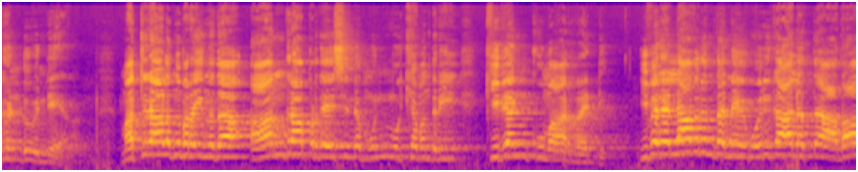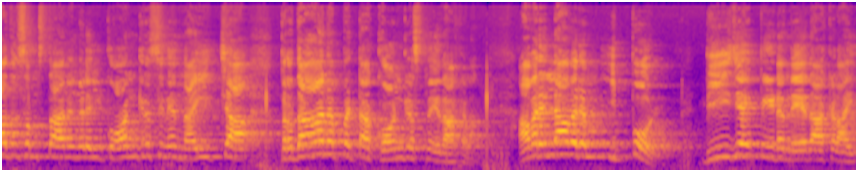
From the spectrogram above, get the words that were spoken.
ഖണ്ഡുവിന്റെയാണ് മറ്റൊരാളെന്ന് പറയുന്നത് ആന്ധ്രാപ്രദേശിന്റെ മുൻ മുഖ്യമന്ത്രി കിരൺ കുമാർ റെഡ്ഡി. ഇവരെല്ലാവരും തന്നെ ഒരു കാലത്ത് അതാത് സംസ്ഥാനങ്ങളിൽ കോൺഗ്രസിനെ നയിച്ച പ്രധാനപ്പെട്ട കോൺഗ്രസ് നേതാക്കളാണ്. അവരെല്ലാവരും ഇപ്പോൾ ബി ജെ പിയുടെ നേതാക്കളായി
